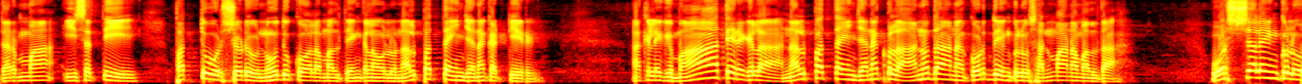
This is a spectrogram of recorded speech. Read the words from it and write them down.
ಧರ್ಮ ಈ ಸತಿ ಪತ್ತು ವರ್ಷಡು ನೂದು ಕೋಲ ಮಲ್ತೆ ಎಂಕಲವಲು ನಲ್ಪತ್ತೈದು ಜನ ಕಟ್ಟೀರು. ಅಕಲಿಗೆ ಮಾತೆರೆಗಲ ನಲ್ಪತ್ತೈದು ಜನಕ್ಕುಲ ಅನುದಾನ ಕೊರ್ದು ಎಂಕುಲು ಸನ್ಮಾನ ಮಲ್ದ ವರ್ಷಲ ಇಂಕುಲು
